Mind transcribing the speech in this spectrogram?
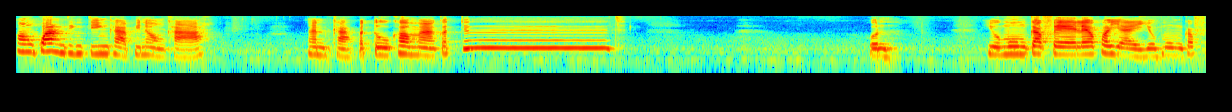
ห้องกว้างจริง ๆ ค่ะ พี่น้องค่ะนั่นค่ะ ประตูเข้ามาก็จืดคุณอยู่มุมกาแฟแล้วพ่อใหญ่อยู่มุมกาแฟ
